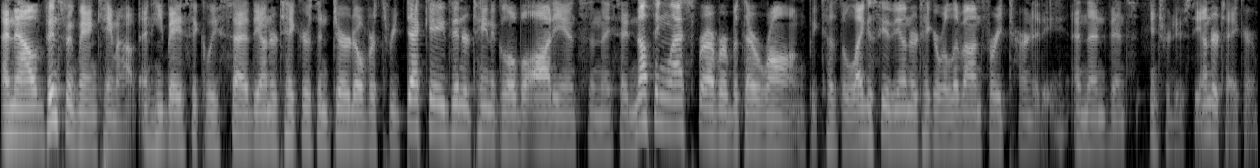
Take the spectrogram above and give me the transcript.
And now Vince McMahon came out and he basically said The Undertaker's endured over three decades, entertained a global audience, and they say nothing lasts forever, but they're wrong because the legacy of The Undertaker will live on for eternity. And then Vince introduced The Undertaker.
